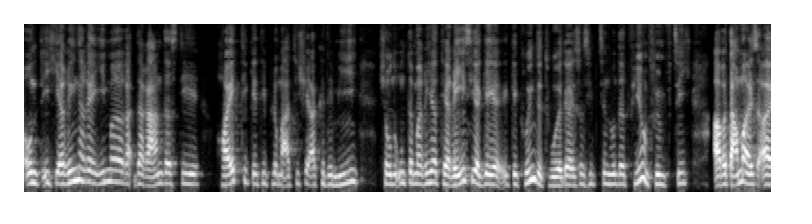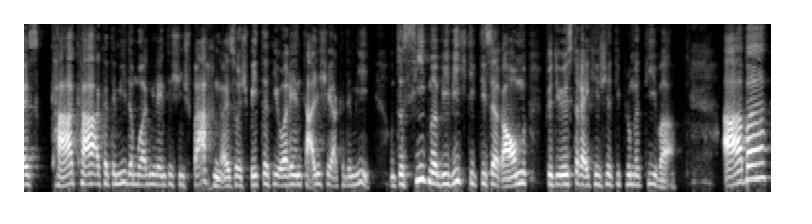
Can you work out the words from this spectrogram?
und ich erinnere immer daran, dass die heutige diplomatische Akademie schon unter Maria Theresia ge gegründet wurde, also 1754, aber damals als KK Akademie der morgenländischen Sprachen, also später die Orientalische Akademie. Und da sieht man, wie wichtig dieser Raum für die österreichische Diplomatie war. Aber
